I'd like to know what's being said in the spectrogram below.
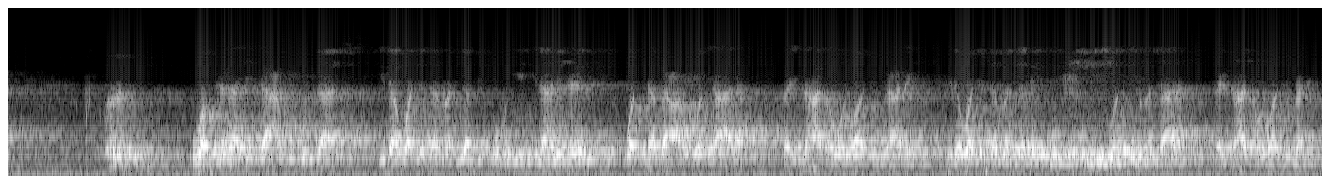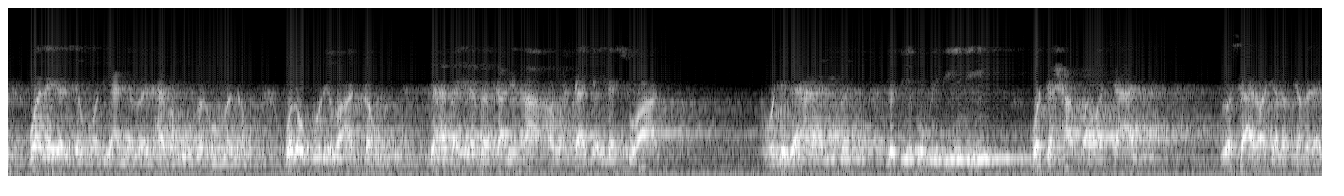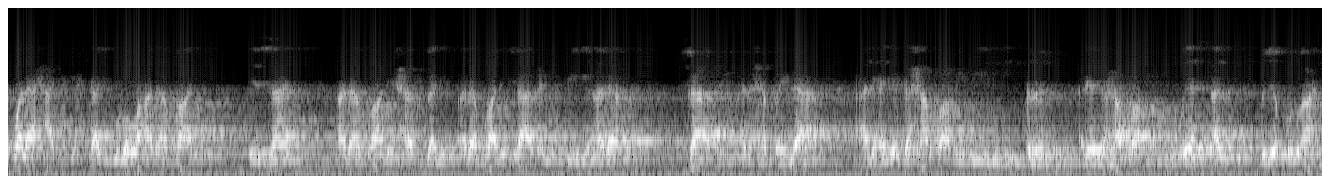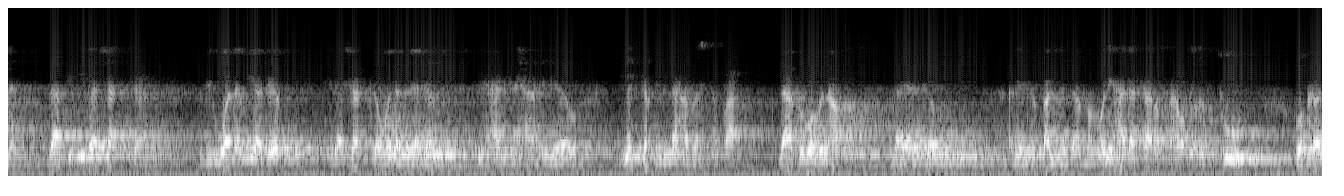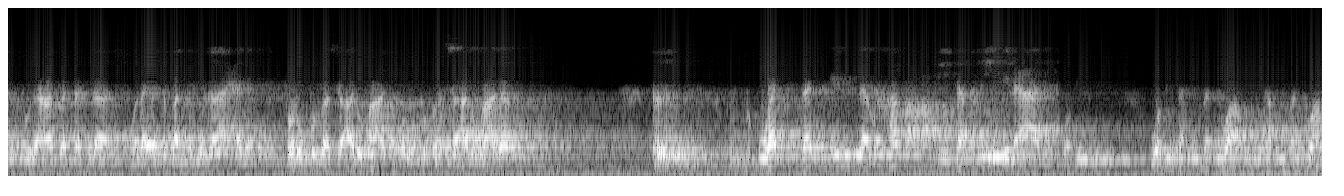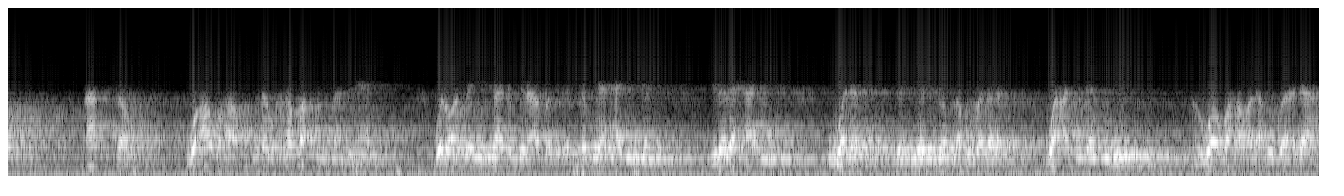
وكذلك عموم الناس إذا وجد من يثق به من أهل العلم واتبعه وسأله فإن هذا هو الواجب عليه. إذا وجد من يثق بعلمه ودين مسألة فإن هذا هو الواجب عليه. ولا يلزم أن يعلم مذهبه ومن هو مذهبه. ولو فرض أنه ذهب إلى مكان آخر واحتاج إلى السؤال وجد عالما يثق بدينه وتحرى وسأل وسأل وجاب كذلك ولا حاجة يحتاج يقول والله أنا أبغى لي إنسان أنا أبغى لي حبني أنا أبغى لي شافعي يفتيني أنا شافعي أنا حبني لا عليه أن يتحرى في دينه أن يتحرى في دينه ويسأل من يكون أهلا. لكن إذا شك ولم يثق إذا شك ولم يثق في هذه يتقي الله ما استطاع. لكن وفي الأصل لا يلزمه أن يتقلد أقل ولهذا كان الصحابة يغفتون وكانوا يؤتون عامة الناس ولا يتقلدون أحدا. فربما سألوا هذا وربما سألوا هذا. بل إن الخطأ في تقليد العالم وفي وفي فهم فتواه وفي أخذ أكثر وأظهر من الخطأ في فهم الحديث. ولو أن إنسانا من عمل سمع حديثا من الأحاديث ولم يتيسر له مثلا وعمل به وظهر له معناه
